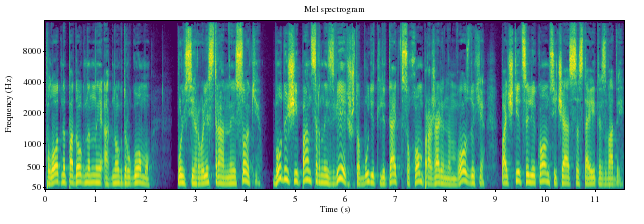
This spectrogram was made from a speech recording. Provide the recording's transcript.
плотно подогнанные одно к другому. Пульсировали странные соки. Будущий панцирный зверь, что будет летать в сухом прожаренном воздухе, почти целиком сейчас состоит из воды.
